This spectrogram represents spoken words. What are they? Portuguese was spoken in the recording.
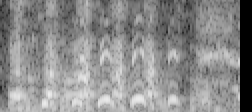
Cansado,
